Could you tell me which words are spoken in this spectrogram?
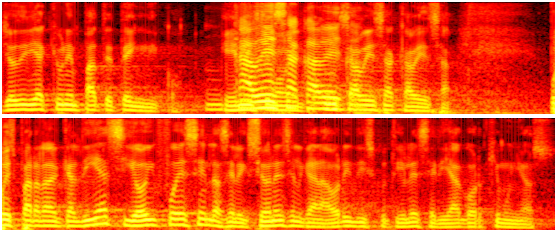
yo diría que un empate técnico. Este cabeza a cabeza. cabeza a cabeza. Pues para la alcaldía, si hoy fuesen las elecciones, el ganador indiscutible sería Gorky Muñoz.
